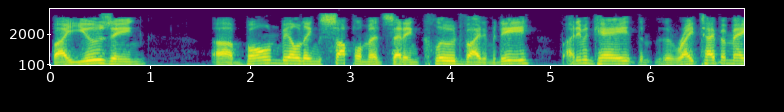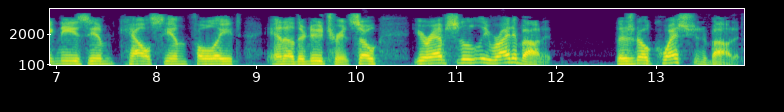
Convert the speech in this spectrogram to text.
by using uh, bone building supplements that include vitamin D, vitamin K, the, the right type of magnesium, calcium, folate, and other nutrients. So you're absolutely right about it. There's no question about it.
